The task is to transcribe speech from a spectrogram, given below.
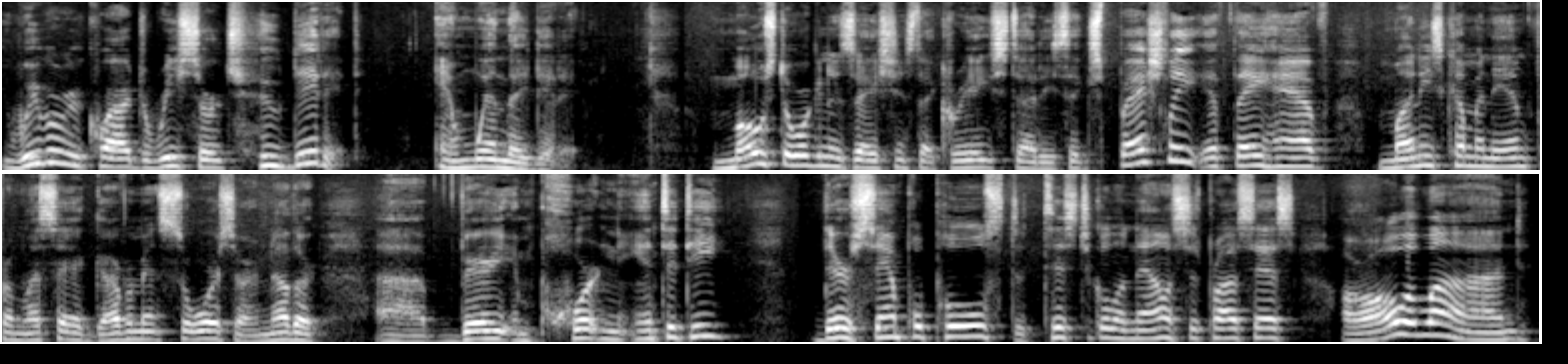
we were required to research who did it and when they did it. Most organizations that create studies, especially if they have monies coming in from, let's say, a government source or another uh, very important entity, their sample pool, statistical analysis process are all aligned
